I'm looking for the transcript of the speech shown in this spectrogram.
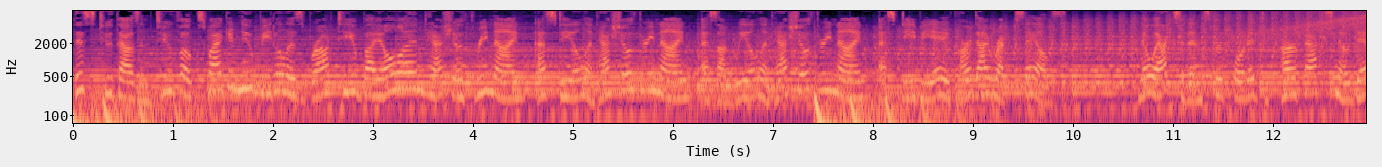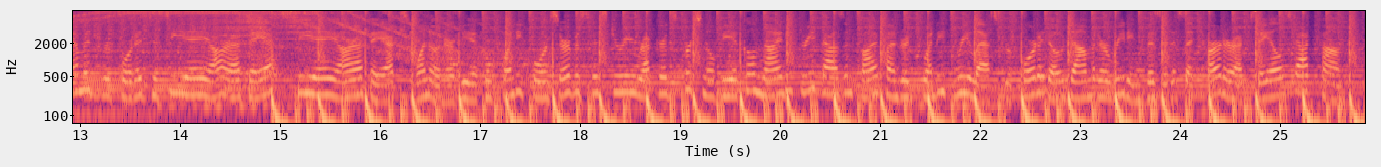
This 2002 Volkswagen New Beetle is brought to you by Ola and Hash 039, S-Deal and Hash 039, S on Wheel and Hash 039, SDBA Car Direct Sales. No accidents reported to Carfax, no damage reported to CARFAX, CARFAX, one owner vehicle 24 service history records personal vehicle 93,523 last reported odometer reading visit us at cardirectsales.com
